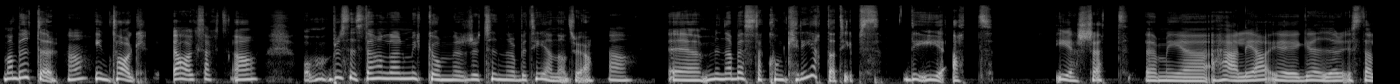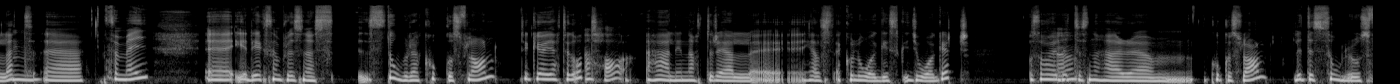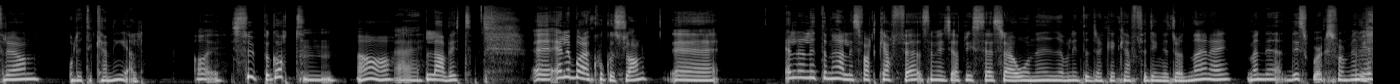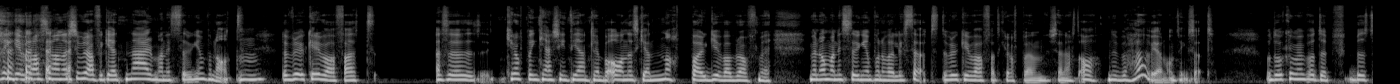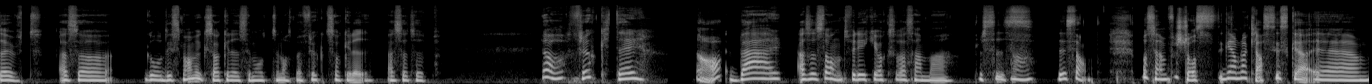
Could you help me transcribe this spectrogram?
Man byter Ja, intag. ja exakt. Ja. Och precis, det handlar mycket om rutiner och beteenden tror jag. Ja. Eh, mina bästa konkreta tips det är att ersätt eh, med härliga eh, grejer istället. Mm. Eh, för mig är det exempelvis såna stora kokosflan. tycker jag är jättegott. Jaha. Härlig naturell, helst ekologisk yoghurt. Och så har jag Ja. lite såna här um, kokosflan, lite solrosfrön och lite kanel. Oj. Supergott. Mm. Ja, Nej. love it. Eh, eller bara kokosflan. Eh, eller en liten härlig svart kaffe. Sen vet jag att vissa är sådär, åh nej, jag vill inte dricka kaffe dygnet runt. Nej, nej, men eh, this works for me. Men jag tänker vad som annars är bra, för att när man är sugen på något, Mm. då brukar det vara för att Alltså, kroppen kanske inte egentligen bara, åh nu ska jag nappa, gud vad bra för mig. Men om man är sugen på något väldigt sött, då brukar det vara för att kroppen känner att, åh nu behöver jag någonting sött. Och då kan man bara typ byta ut, alltså godis man mycket socker i sig mot något med fruktsocker i. Alltså typ, ja frukter, Ja, bär, alltså sånt. För det kan ju också vara samma. precis. Ja. Det är sant. Och sen förstås det gamla klassiska. Eh,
